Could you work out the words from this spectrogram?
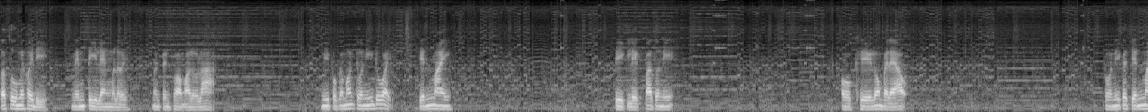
ก็สู้ไม่ค่อยดี เน้นตีแรงมาเลย มันเป็นฟอร์มอโรล่า มีโปเกมอนตัวนี้ด้วย เจนไมปีกเหล็กป้าตัวนี้ โอเคล่วงไปแล้ว ตัวนี้ก็เจนไม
